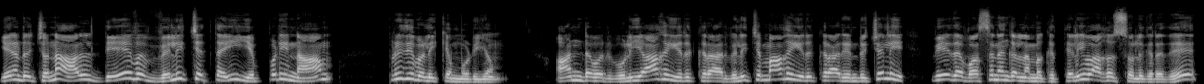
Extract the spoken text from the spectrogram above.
ஏனென்று சொன்னால் தேவ வெளிச்சத்தை எப்படி நாம் பிரதிபலிக்க முடியும்? ஆண்டவர் ஒளியாக இருக்கிறார் வெளிச்சமாக இருக்கிறார் என்று சொல்லி வேத வசனங்கள் நமக்கு தெளிவாக சொல்லுகிறது.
